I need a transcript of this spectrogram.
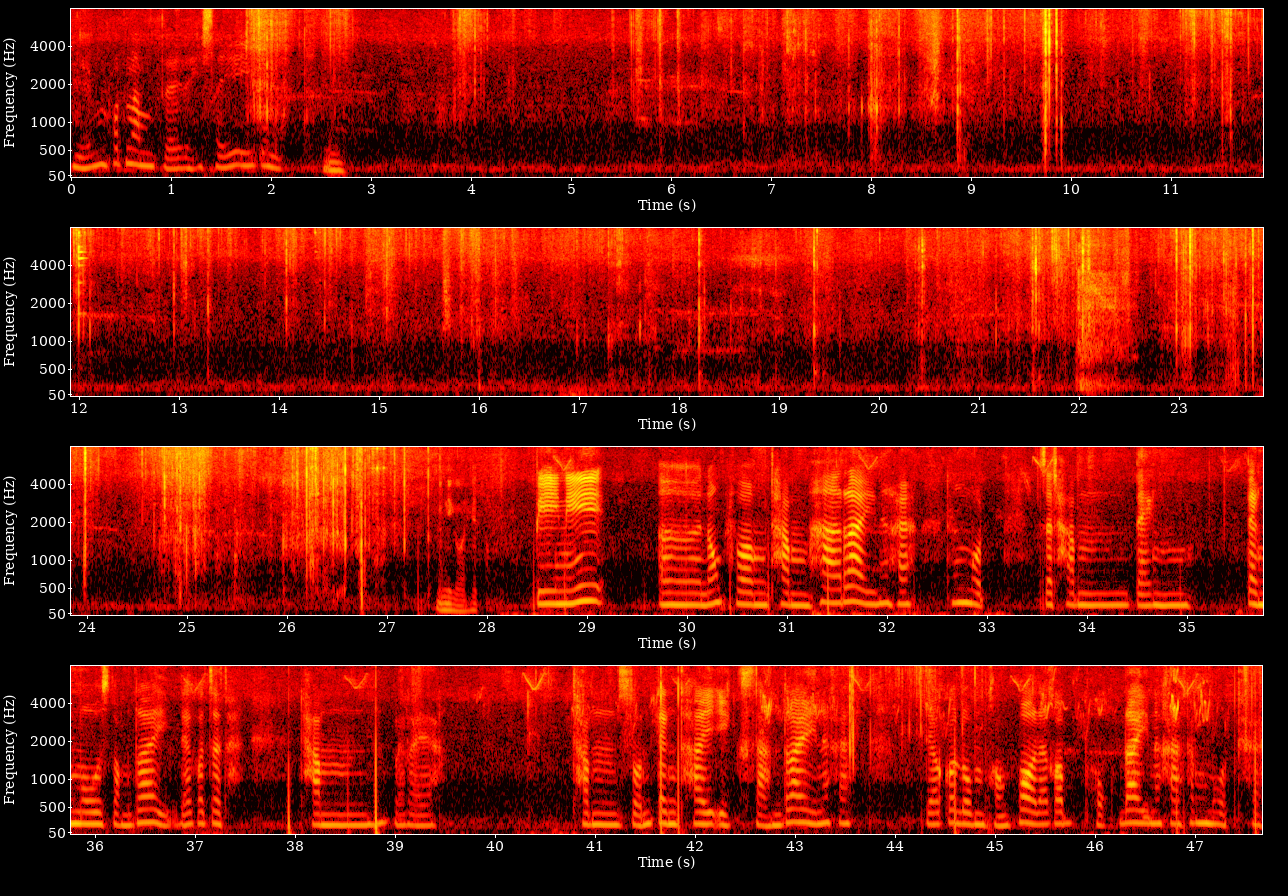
nhiễm hốt năm tới thì thấy ý chứ mà ừ. นี่ก็เฮ็ดปีนี้น้องฟองทำห้าไร่นะคะ ทั้งหมดจะทำแตงแตงโมสองไร่ แล้วก็จะทำอะไรอะทำสวนแตงไทยอีกสามไร่นะคะ แล้วก็ลมของพ่อแล้วก็หกไร่นะคะ ทั้งหมดค่ะ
